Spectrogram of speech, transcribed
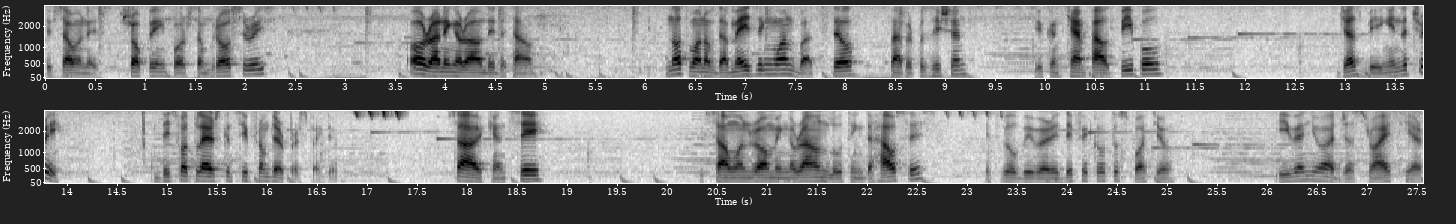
if someone is shopping for some groceries or running around in the town. Not one of the amazing one, but still, sniper position. You can camp out people just being in the tree. This is what players can see from their perspective. So you can see if someone roaming around looting the houses, it will be very difficult to spot you. Even you are just right here.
